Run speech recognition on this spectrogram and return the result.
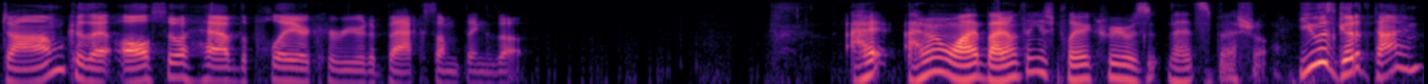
Dom because I also have the player career to back some things up. I I don't know why, but I don't think his player career was that special. He was good at the time.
